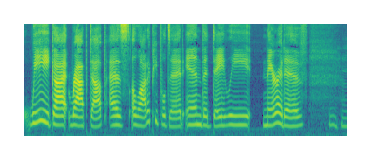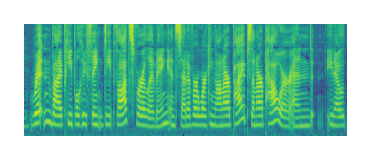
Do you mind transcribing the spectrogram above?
we got wrapped up as a lot of people did in the daily narrative Mm-hmm. written by people who think deep thoughts for a living instead of are working on our pipes and our power and you know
